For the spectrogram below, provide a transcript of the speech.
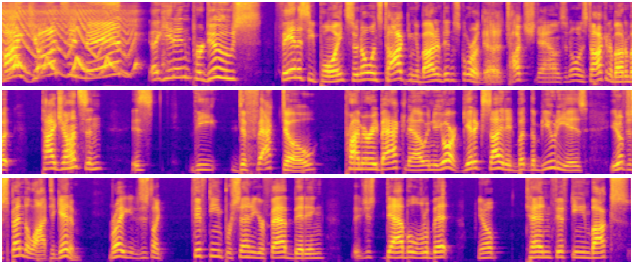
Ty Johnson, man, like he didn't produce fantasy points, so no one's talking about him. Didn't score a touchdown, so no one's talking about him. But Ty Johnson is the de facto primary back now in New York. Get excited, but the beauty is you don't have to spend a lot to get him, right? Just like 15% of your FAAB bidding, just dabble a little bit, you know, 10, 15 bucks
